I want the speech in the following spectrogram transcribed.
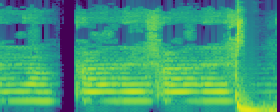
I'm punished, punished.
